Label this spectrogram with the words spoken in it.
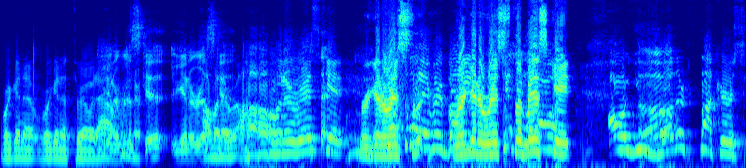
We're gonna we're gonna throw it You're out. gonna We're risk gonna- it? You're gonna I'm risk gonna, it? I'm gonna risk it. We're gonna Guess risk. what, The, everybody? we're gonna risk Guess the what, all- biscuit. All you Oh. motherfuckers,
